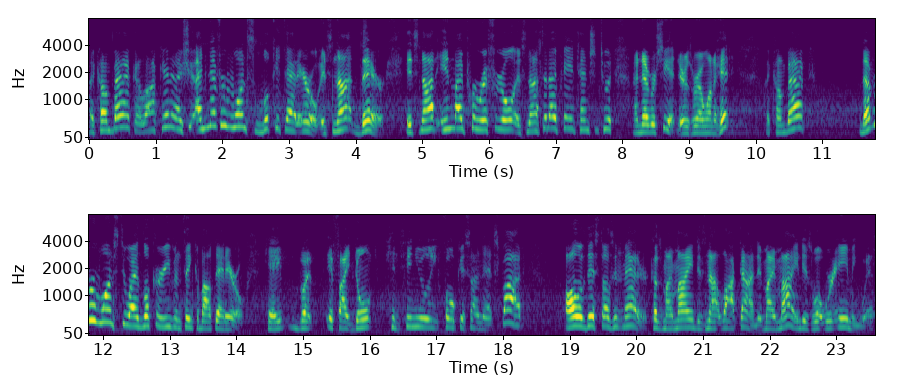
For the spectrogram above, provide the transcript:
I come back. I lock in and I shoot. I never once look at that arrow. It's not there. It's not in my peripheral. It's not that I pay attention to it. I never see it. There's where I want to hit. I come back. Never once do I look or even think about that arrow. Okay, but if I don't continually focus on that spot, all of this doesn't matter because my mind is not locked on. And my mind is what we're aiming with.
